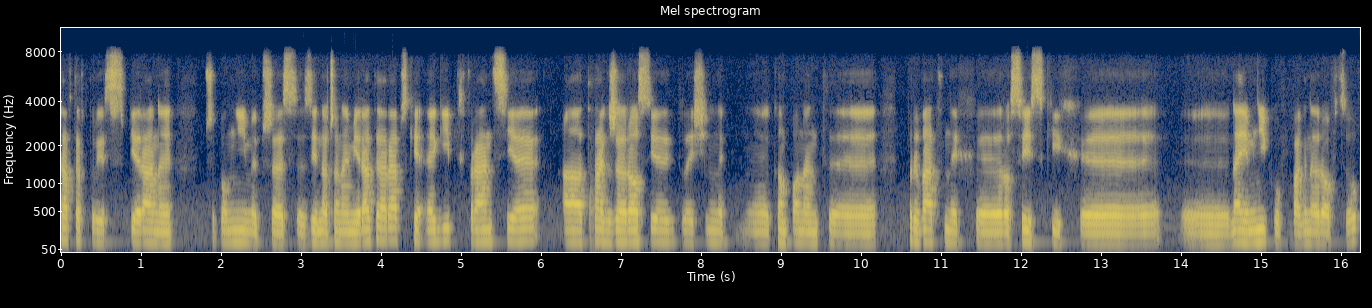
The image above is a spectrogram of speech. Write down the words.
Haftar, który jest wspierany przypomnijmy, przez Zjednoczone Emiraty Arabskie, Egipt, Francję, a także Rosję. Tutaj silny e, komponent e, prywatnych e, rosyjskich najemników, Wagnerowców,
